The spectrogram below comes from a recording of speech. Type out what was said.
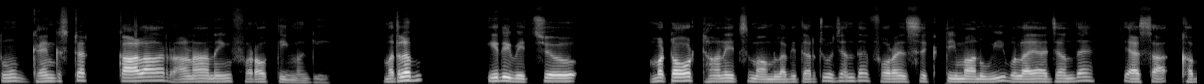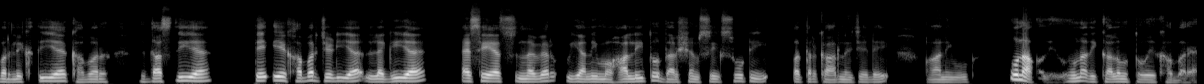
ਤੋਂ ਗੈਂਗਸਟਰ ਕਾਲਾ ਰਾਣਾ ਨੇ ਫਰੌਤੀ ਮੰਗੀ ਮਤਲਬ ਇਹਦੇ ਵਿੱਚ ਮਟੌਰ ਥਾਣੇ 'ਚ ਮਾਮਲਾ ਵੀ ਦਰਜ ਹੋ ਜਾਂਦਾ ਹੈ ਫੋਰੈਂਸਿਕ ਟੀਮਾਂ ਨੂੰ ਵੀ ਬੁਲਾਇਆ ਜਾਂਦਾ ਹੈ ਐਸਾ ਖਬਰ ਲਿਖਦੀ ਹੈ ਖਬਰ ਦੱਸਦੀ ਹੈ ਤੇ ਇਹ ਖਬਰ ਜਿਹੜੀ ਹੈ ਲੱਗੀ ਹੈ ਐਸਏਐਸ ਨਗਰ ਯਾਨੀ ਮੋਹਾਲੀ ਤੋਂ ਦਰਸ਼ਨ ਸਿੰਘ ਸੋਢੀ ਪੱਤਰਕਾਰ ਨੇ ਜਿਹੜੇ ਆਨੀਮੂਕ ਉਹਨਾਂ ਕੋਲ ਉਹਨਾਂ ਦੀ ਕਲਮ ਤੋਂ ਇਹ ਖਬਰ ਹੈ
